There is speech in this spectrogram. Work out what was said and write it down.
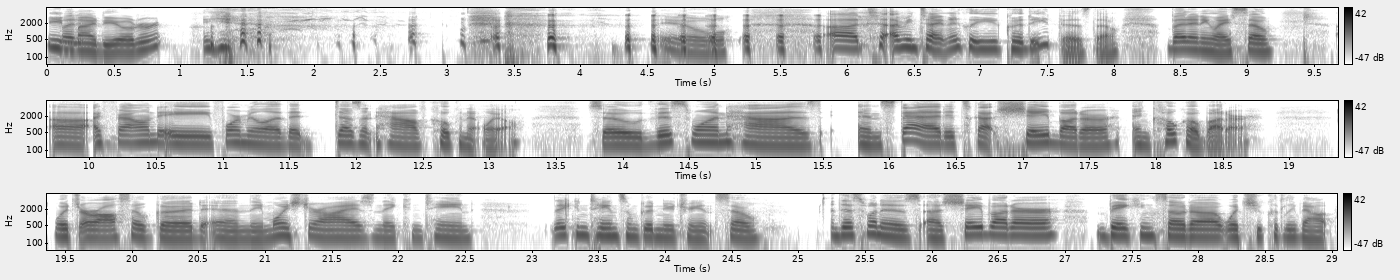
Eat But- my deodorant. Ew. uh, t- I mean, technically, you could eat this though. But anyway, so uh, I found a formula that doesn't have coconut oil. So this one has instead, it's got shea butter and cocoa butter, which are also good and they moisturize and they contain they contain some good nutrients. So this one is uh, shea butter, baking soda, which you could leave out,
